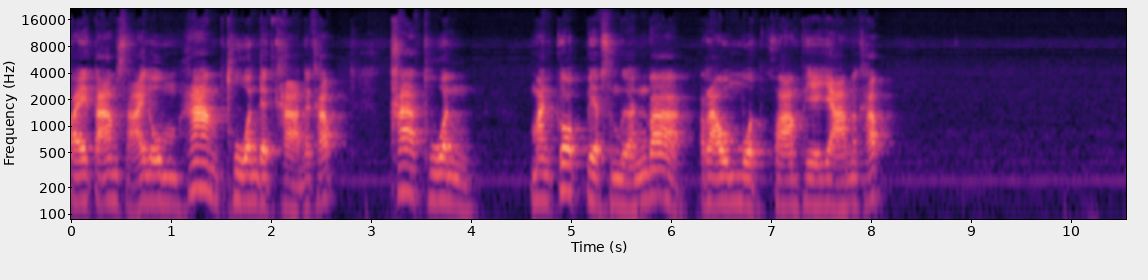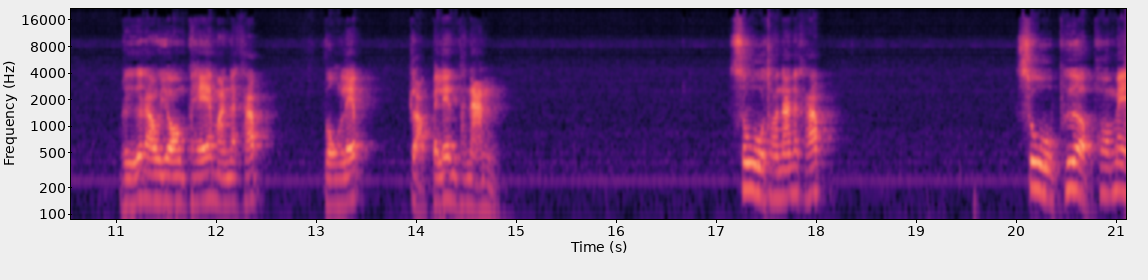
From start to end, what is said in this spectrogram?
ไปตามสายลมห้ามทวนเด็ดขาดนะครับ ถ้าทวนมันก็เปรียบเสมือนว่าเราหมดความพยายามนะครับ หรือเรายอมแพ้มันนะครับ วงเล็บกลับไปเล่นพนัน สู้เท่านั้นนะครับ สู้เพื่อพ่อแม่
